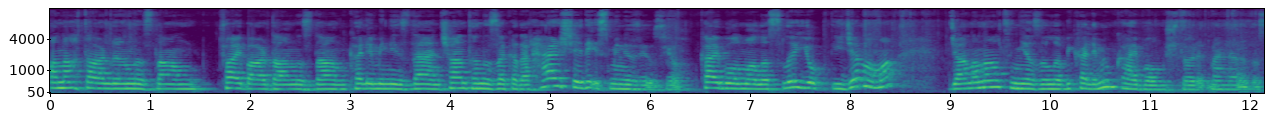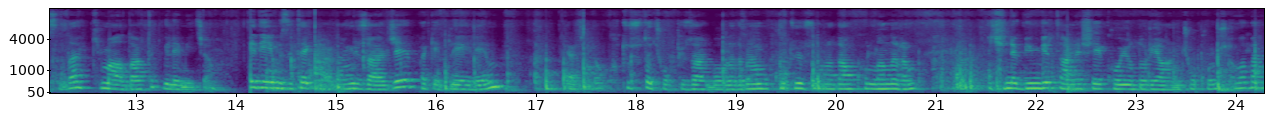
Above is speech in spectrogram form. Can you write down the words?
Anahtarlığınızdan, çay bardağınızdan, kaleminizden, çantanıza kadar her şeyde isminiz yazıyor. Kaybolma olasılığı yok diyeceğim ama Canan Altın yazılı bir kalemim kaybolmuştu öğretmenler odasında. Kim aldı artık bilemeyeceğim. Hediyemizi tekrardan güzelce paketleyelim. Gerçekten kutusu da çok güzel bu arada. Ben bu kutuyu sonradan kullanırım. İçine bin bir tane şey koyulur yani çok hoş. Ama ben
